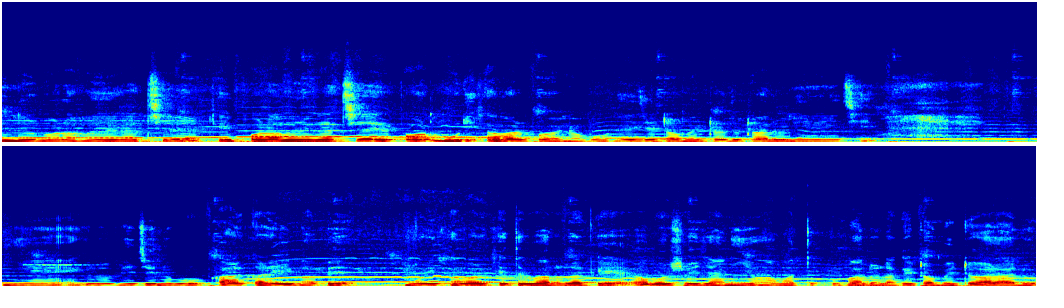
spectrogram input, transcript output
সুন্দর করা হয়ে গেছে, টিপ করা হয়ে গেছে, এরপর মুড়ি খাবার করে নেব। এই যে টমেটো, দুটো আলু নিয়ে নিয়েছি। নিয়ে এগুলো ভেজে নেব। কার কার এইভাবে মুড়ি খাবার খেতে ভালো লাগে অবশ্যই জানিও, আমার তো খুব ভালো লাগে টমেটো আর আলু।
